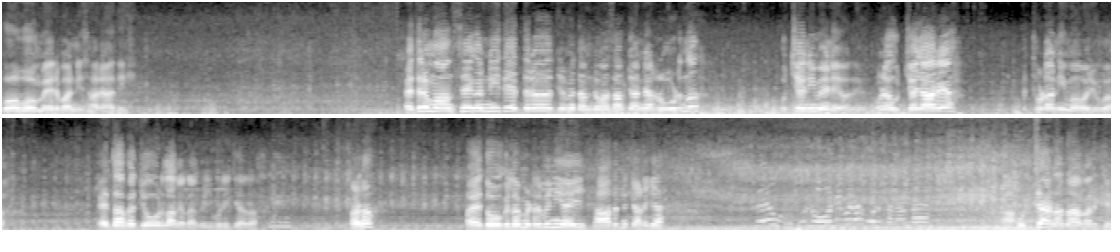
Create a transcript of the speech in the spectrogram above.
ਬਹੁਤ ਬਹੁਤ ਮਿਹਰਬਾਨੀ ਸਾਰਿਆਂ ਦੀ। ਇਧਰ ਮਾਨਸੇ ਗੰਨੀ ਤੇ ਇੱਧਰ ਜਿਵੇਂ ਦਮਦਮਾ ਸਾਹਿਬ ਜਾਂਦੇ ਆ ਰੋਡ ਨਾ ਉੱਚੇ ਨਹੀਂ ਨੇ ਉਹਦੇ। ਹੁਣ ਉੱਚਾ ਜਾ ਰਿਹਾ ਤੇ ਥੋੜਾ ਨੀਵਾ ਹੋ ਜਾਊਗਾ। ਇਦਾਂ ਫਿਰ ਜ਼ੋਰ ਲੱਗਦਾ ਕਈ ਵਾਰੀ ਜ਼ਿਆਦਾ। ਹਨਾ? ਹਜੇ 2 ਕਿਲੋਮੀਟਰ ਵੀ ਨਹੀਂ ਆਈ ਸਾਹ ਤੇ ਚੜ ਗਿਆ। ਫਿਰ ਰੋਡ ਹੀ ਬੜਾ ਹੋਰ ਤਰ੍ਹਾਂ ਦਾ ਆ ਉੱਚਾ ਹੈ ਨਾ ਤਾਂ ਕਰਕੇ।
